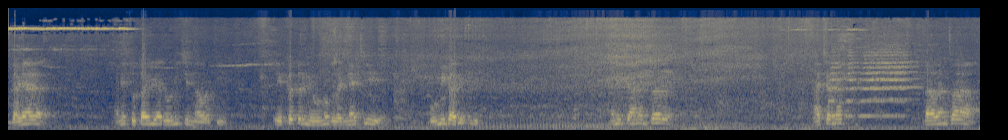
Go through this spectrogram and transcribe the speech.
घड्याळ आणि तुतारी या दोन्ही चिन्हावरती एकत्र निवडणूक लढण्याची भूमिका घेतली. आणि त्यानंतर अचानक दादांचा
